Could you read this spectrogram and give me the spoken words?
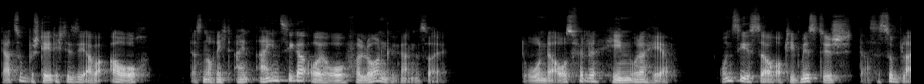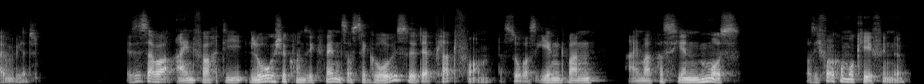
Dazu bestätigte sie aber auch, dass noch nicht ein einziger Euro verloren gegangen sei. Drohende Ausfälle hin oder her. Und sie ist auch optimistisch, dass es so bleiben wird. Es ist aber einfach die logische Konsequenz aus der Größe der Plattform, dass sowas irgendwann einmal passieren muss. Was ich vollkommen okay finde.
